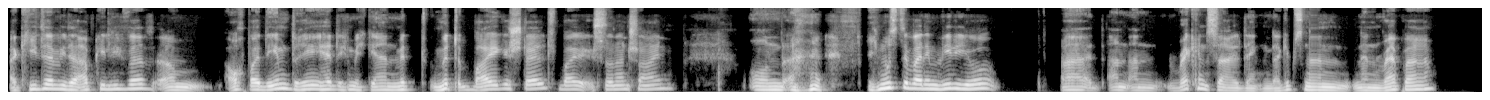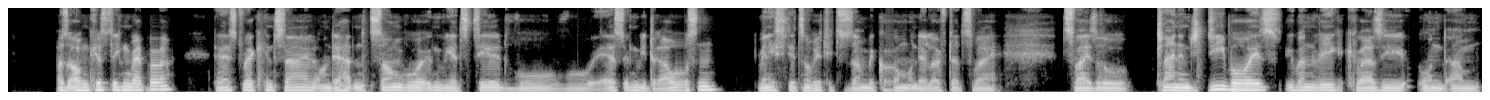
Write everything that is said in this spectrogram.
Akita wieder abgeliefert. Ähm, auch bei dem Dreh hätte ich mich gern mit, mit beigestellt bei Sonnenschein. Und äh, ich musste bei dem Video äh, an, an Reconcile denken. Da gibt es einen, einen Rapper, also auch einen christlichen Rapper, der heißt Reconcile und der hat einen Song, wo er irgendwie erzählt, wo, wo er ist irgendwie draußen, wenn ich es jetzt noch richtig zusammenbekomme, und er läuft da zwei, zwei so kleinen G-Boys über den Weg quasi und, ähm,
